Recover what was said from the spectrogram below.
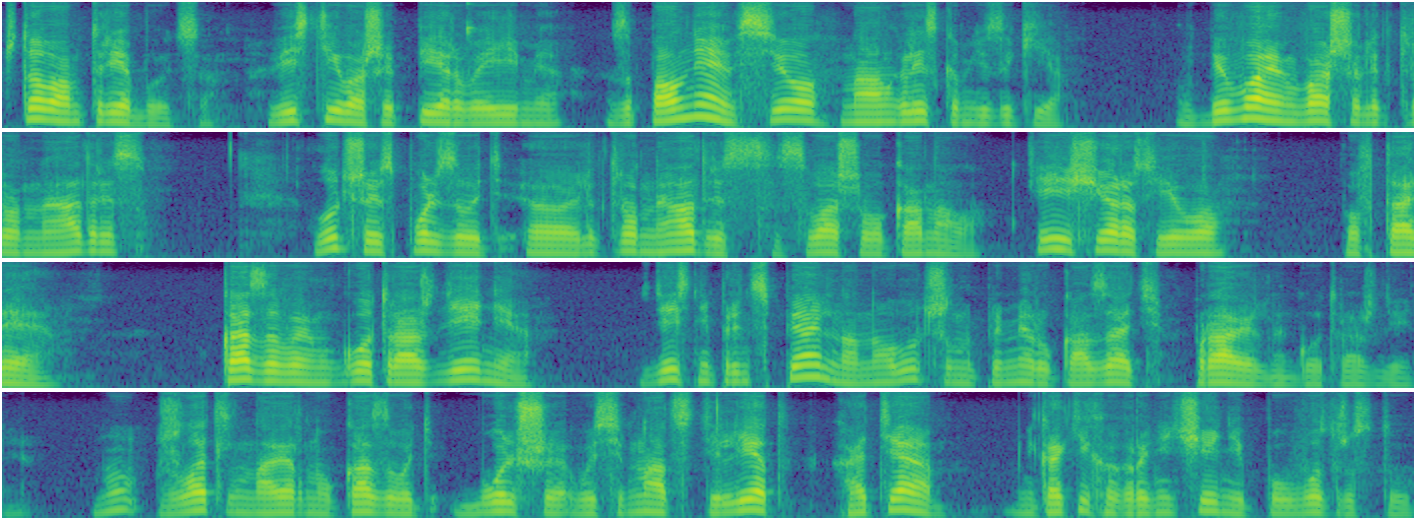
Что вам требуется? Ввести ваше первое имя. Заполняем все на английском языке. Вбиваем ваш электронный адрес. Лучше использовать э, электронный адрес с вашего канала. И еще раз его повторяем. Указываем год рождения Здесь не принципиально, но лучше, например, указать правильный год рождения. Ну, желательно, наверное, указывать больше 18 лет, хотя никаких ограничений по возрасту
